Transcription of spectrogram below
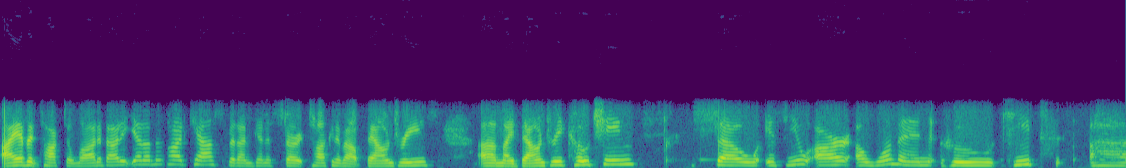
I haven't talked a lot about it yet on the podcast, but I'm going to start talking about boundaries uh, my boundary coaching. So if you are a woman who keeps, uh,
